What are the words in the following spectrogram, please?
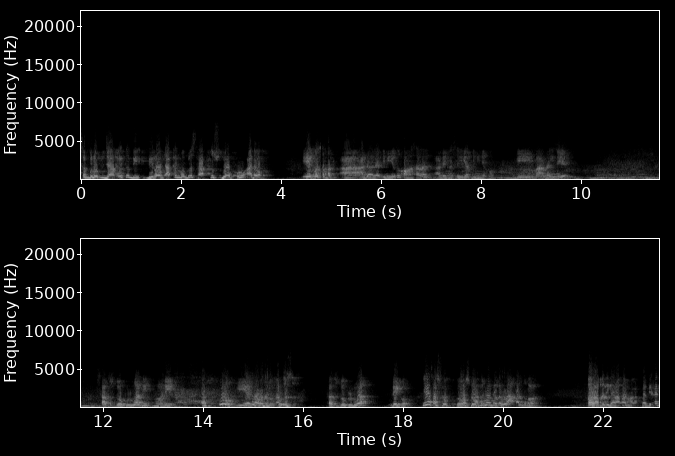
sebelum jam itu di, diloncatin mobil 120 ada om. Iya, gue sempat ah, ada lihat ininya tuh kalau nggak salah ada yang ngasih lihat ininya kok di mana gitu ya. 120-an nih. Oh nih. Oh, Oh, iya itu berapa tuh? 100. 122 Dego. Iya 120 Tuh, 120 itu. 128 tuh malah. Oh 138 malah. Berarti kan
